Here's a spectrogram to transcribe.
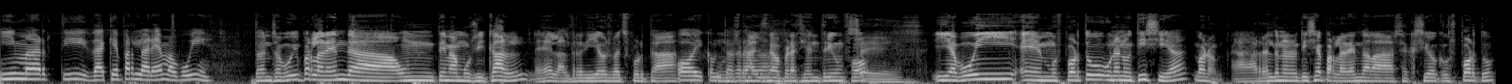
I Martí, de què parlarem avui? Doncs avui parlarem d'un tema musical. Eh? L'altre dia us vaig portar Oi, com uns talls d'Operació Triunfo. Sí. I avui eh, us porto una notícia. bueno, arrel d'una notícia parlarem de la secció que us porto.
